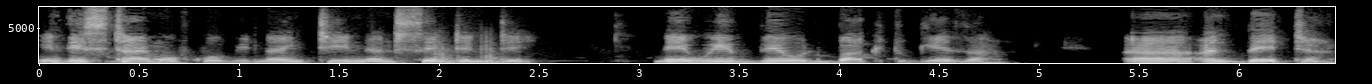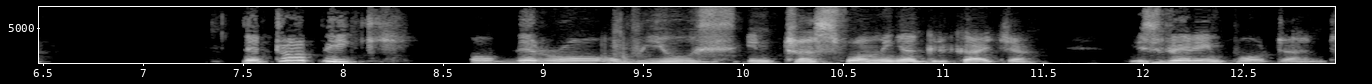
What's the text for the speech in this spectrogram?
in this time of COVID-19 uncertainty. May we build back together uh, and better. The topic of the role of youth in transforming agriculture is very important.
